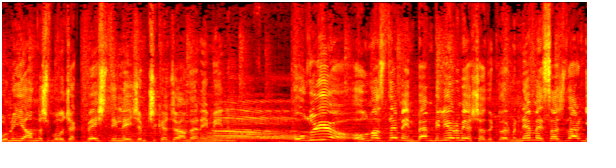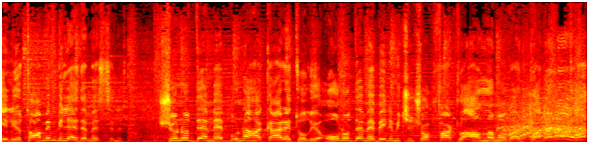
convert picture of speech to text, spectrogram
Bunu yanlış bulacak beş dinleyicim çıkacağından eminim. Oluyor. Olmaz demeyin. Ben biliyorum yaşadıklarımı. Ne mesajlar geliyor tahmin bile edemezsiniz. Şunu deme buna hakaret oluyor. Onu deme benim için çok farklı anlamı var. Bana ne ya?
